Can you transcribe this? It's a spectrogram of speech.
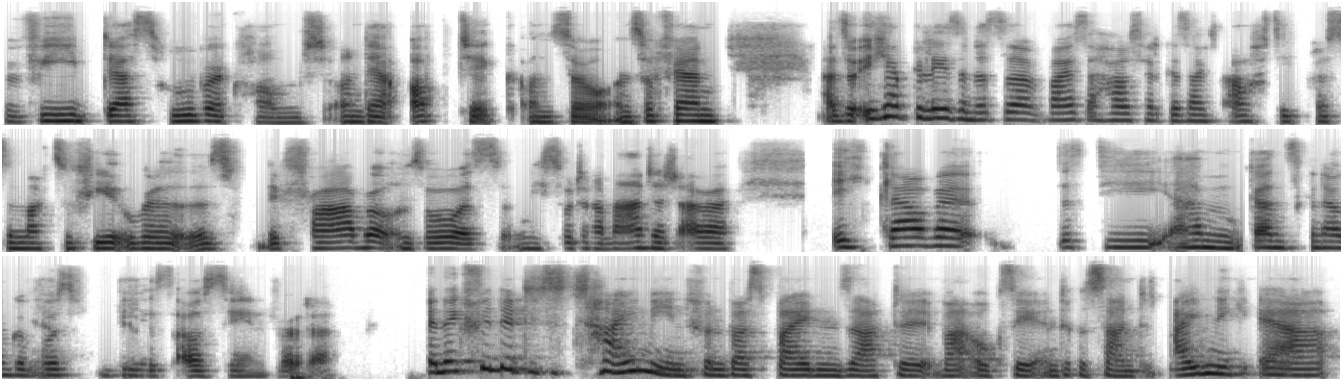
wie das rüberkommt und der Optik und so. Insofern, also ich habe gelesen, dass der Weiße Haus hat gesagt, ach, die Presse macht zu viel über die Farbe und so, ist nicht so dramatisch. Aber ich glaube, dass die haben ganz genau gewusst, ja. wie es aussehen würde. Und ich finde, dieses Timing von was Biden sagte, war auch sehr interessant. Eigentlich er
